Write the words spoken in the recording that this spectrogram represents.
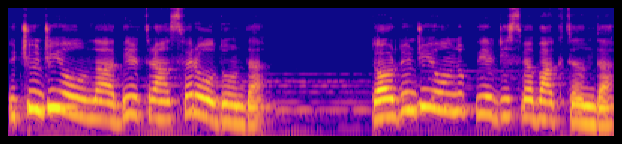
üçüncü yoğunluğa bir transfer olduğunda, dördüncü yoğunluk bir cisme baktığında,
